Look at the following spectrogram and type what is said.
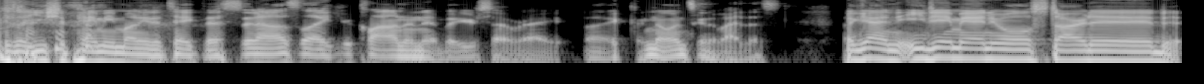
He's like, "You should pay me money to take this," and I was like, "You're clowning it, but you're so right. Like, no one's gonna buy this." Again, EJ Manuel started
